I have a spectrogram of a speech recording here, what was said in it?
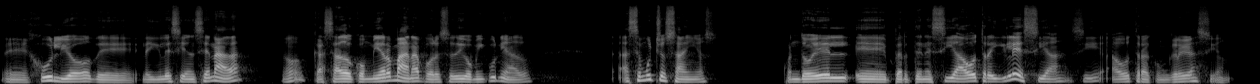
eh, Julio de la iglesia de Ensenada, ¿no? casado con mi hermana, por eso digo mi cuñado, hace muchos años cuando él eh, pertenecía a otra iglesia, ¿sí? a otra congregación,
